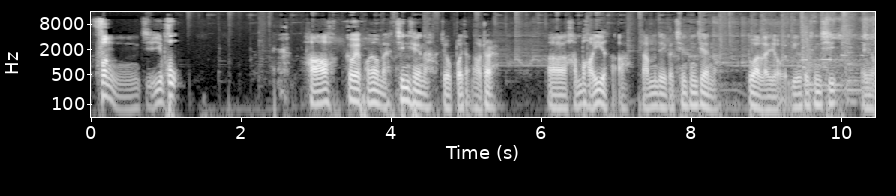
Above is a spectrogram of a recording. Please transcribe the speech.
凤吉铺。好，各位朋友们，今天呢就播讲到这儿。呃，很不好意思啊，咱们这个青城剑呢断了有一个多星期，没有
